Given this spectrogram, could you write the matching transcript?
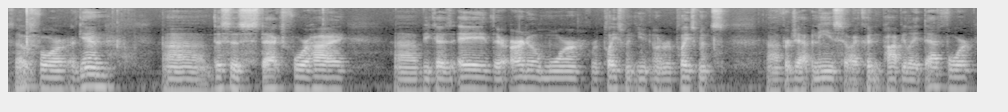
So that was four. Again, uh, this is stacked four high because A, there are no more replacement or replacements uh, for Japanese, so I couldn't populate that fort.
